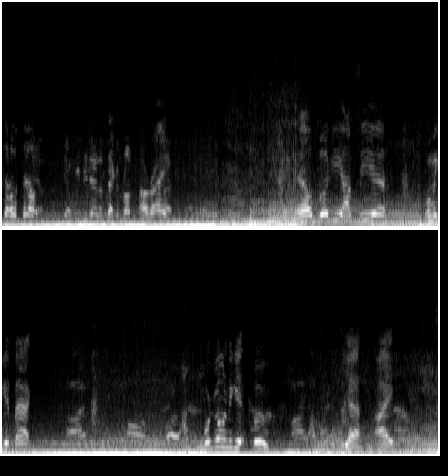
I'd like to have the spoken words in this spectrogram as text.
the hotel? Yeah, yeah we'll be there in a second, brother. All right. All right. El Boogie, I'll see you when we get back. Right, we're going to get food. Yeah, all right.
